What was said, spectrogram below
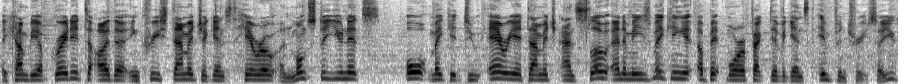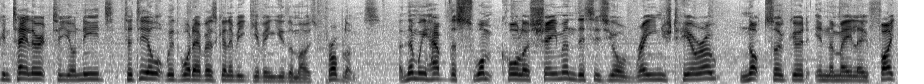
It can be upgraded to either increase damage against hero and monster units, or make it do area damage and slow enemies, making it a bit more effective against infantry. So you can tailor it to your needs to deal with whatever's going to be giving you the most problems. And then we have the Swampcalla Shaman. This is your ranged hero, not so good in the melee fight.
